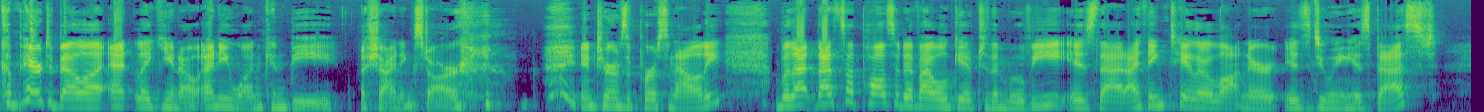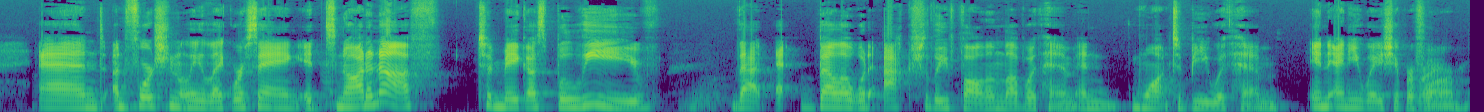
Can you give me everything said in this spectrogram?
compared to Bella, like you know anyone can be a shining star. in terms of personality. But that that's a positive I will give to the movie is that I think Taylor Lautner is doing his best. And unfortunately, like we're saying, it's not enough to make us believe that Bella would actually fall in love with him and want to be with him in any way, shape, or form right.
